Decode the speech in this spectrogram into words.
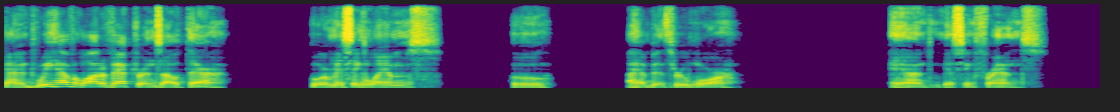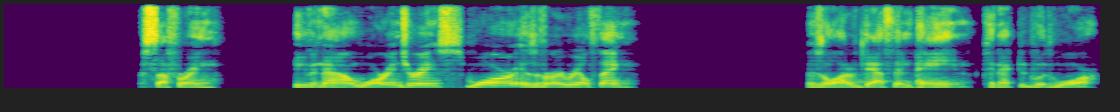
And we have a lot of veterans out there who are missing limbs, who I have been through war and missing friends, suffering. Even now, war injuries. War is a very real thing. There's a lot of death and pain connected with war.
